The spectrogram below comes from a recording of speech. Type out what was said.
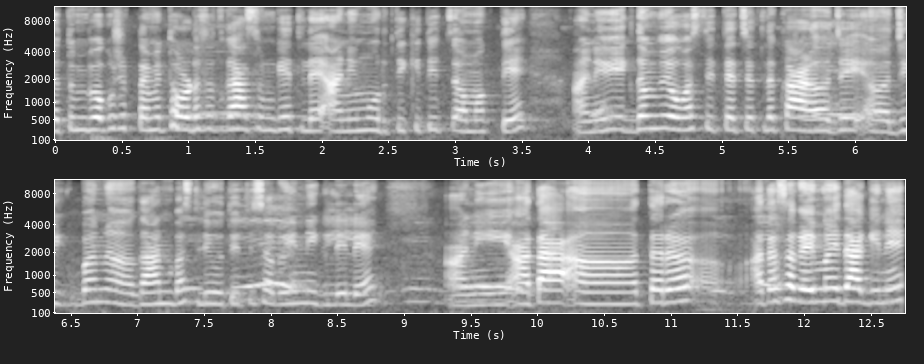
तर तुम्ही बघू शकता मी थोडंसंच घासून घेतले आणि मूर्ती किती चमकते. आणि एकदम व्यवस्थित त्याच्यातलं काळं जे जी पण घाण बसली होती ती सगळी निघलेली आहे. आणि आता तर आता सगळे मै दागिने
